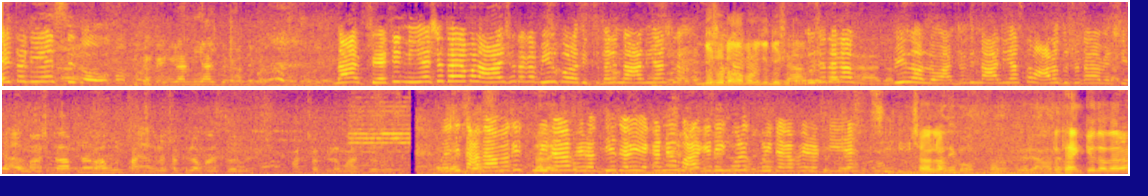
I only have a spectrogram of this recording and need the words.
এই তো নিয়ে এসছি তো। না পেটি নিয়ে এসে তাই আমার আড়াইশো টাকা বিল করে দিচ্ছে। তাহলে না নিয়ে আসলে দুশো টাকা। বলেছে দুশো টাকা। দুশো টাকা বিল হলো আর যদি না নিয়ে আসতাম আরও দুশো টাকা বেশি হতো। মাছটা আপনার ভাবুন পাঁচ কিলো ছ কিলো মাছ ধরবে। পাঁচ ছ কিলো মাছ ধরবে। বলছি দাদা আমাকে কুড়ি টাকা ফেরত দিয়ে যাবে এখানেও বার্গেনিং করে কুড়ি টাকা ফেরত দিয়ে যাচ্ছি। চলো। থ্যাংক ইউ দাদারা।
